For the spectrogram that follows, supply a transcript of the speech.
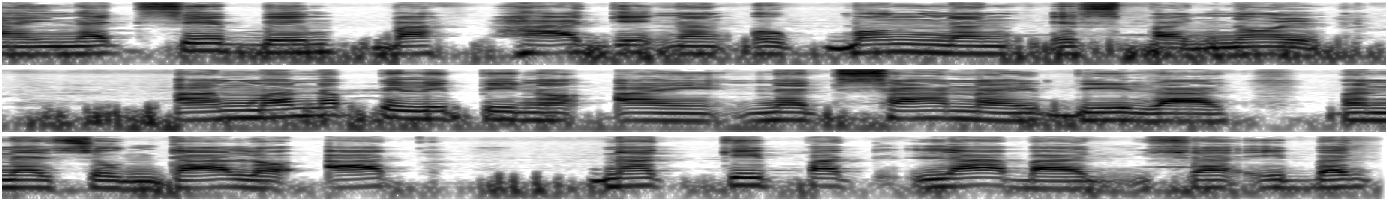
ay nagsilbing bahagi ng ukbong ng Espanyol. Ang mga Pilipino ay nagsanay bilang mga sundalo at nakipaglaban sa iba't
